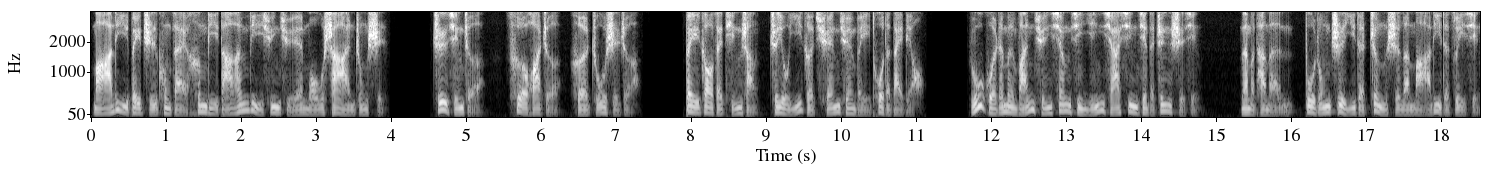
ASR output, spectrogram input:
玛丽被指控在亨利·达恩利勋爵谋杀案中是知情者、策划者和主使者。被告在庭上只有一个全权委托的代表。如果人们完全相信银匣信件的真实性，那么他们不容置疑地证实了玛丽的罪行。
